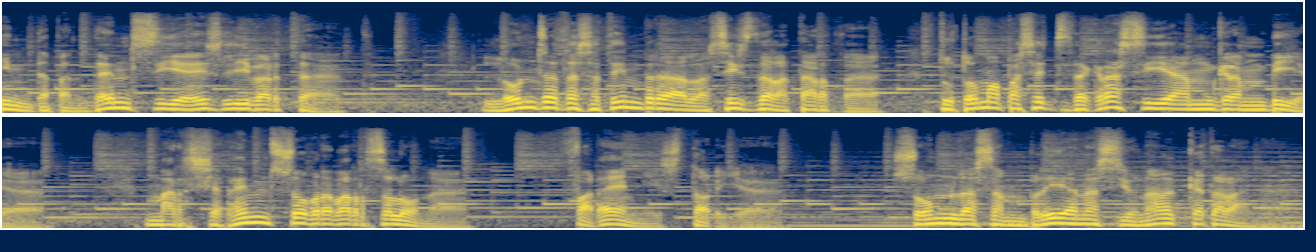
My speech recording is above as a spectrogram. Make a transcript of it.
Independència és llibertat. L'11 de setembre a les 6 de la tarda, tothom a Passeig de Gràcia amb Gran Via. Marxarem sobre Barcelona. Farem història. Som l'Assemblea Nacional Catalana.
